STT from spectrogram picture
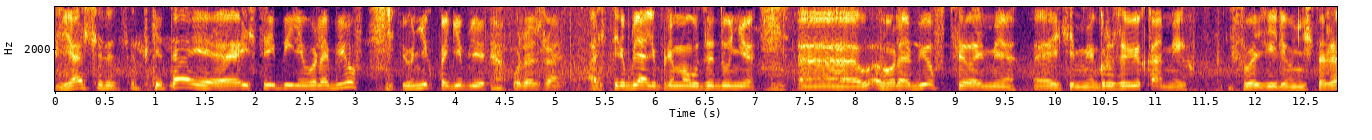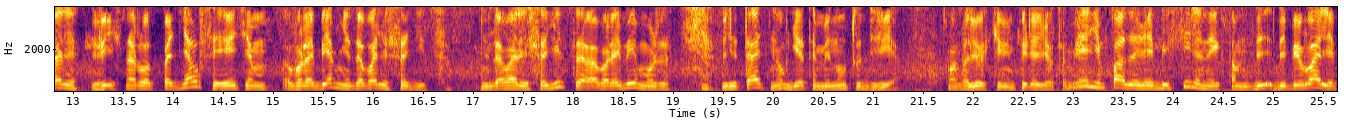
ящерицы. В Китае э, истребили воробьев, и у них погибли урожаи. А истребляли прямо у Дзедуни э, воробьев целыми э, этими грузовиками их свозили, уничтожали. Весь народ поднялся, и этим воробьям не давали садиться. Не давали садиться, а воробей может летать, ну, где-то минуту-две легкими перелетами. И они падали обессилены, их там добивали,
